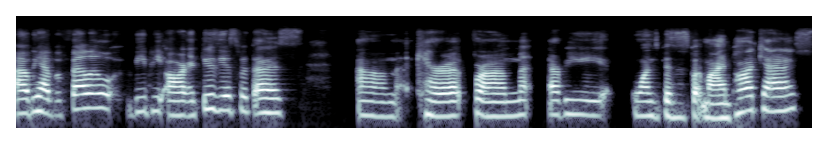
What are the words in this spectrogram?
uh, we have a fellow VPR enthusiast with us, um, Kara from Everyone's Business But Mine podcast.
